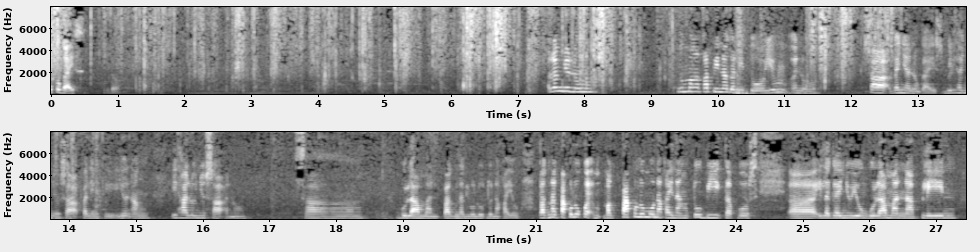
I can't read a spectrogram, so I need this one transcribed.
Ito guys. Ito. Alam nyo nung, yung mga kape na ganito, yung ano, sa ganyan no guys, bilhan nyo sa palengke, yun ang ihalo nyo sa ano, sa gulaman pag nagluluto na kayo. Pag nagpakulo magpakulo muna kayo ng tubig tapos uh, ilagay nyo yung gulaman na plain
